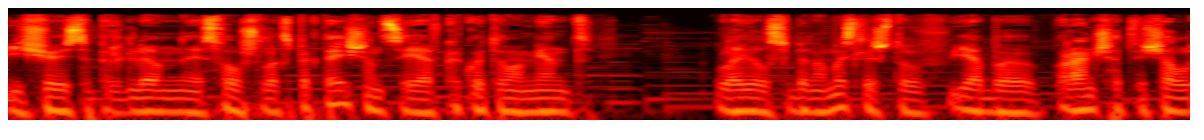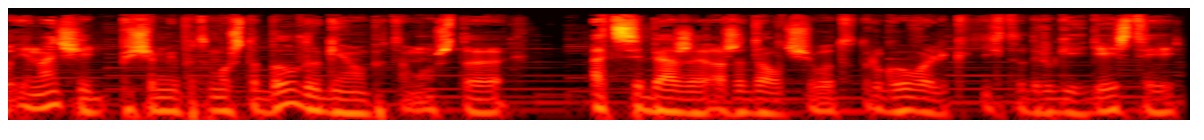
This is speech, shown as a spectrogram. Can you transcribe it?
еще есть определенные social expectations, и я в какой-то момент ловил себя на мысли, что я бы раньше отвечал иначе, причем не потому, что был другим, а потому что от себя же ожидал чего-то другого или каких-то других действий.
